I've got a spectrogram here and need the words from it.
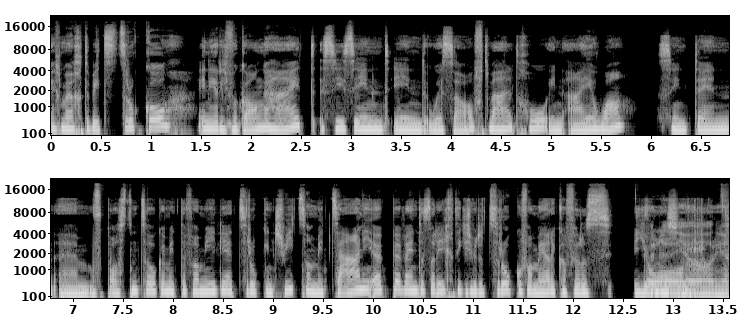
Ich möchte ein bisschen zurückgehen in Ihre Vergangenheit. Sie sind in den USA auf die Welt gekommen, in Iowa, sind dann ähm, auf Boston gezogen mit der Familie, zurück in die Schweiz und mit 10 etwa, wenn das richtig ist, wieder zurück auf Amerika für ein Jahr. Für ein Jahr, ja.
